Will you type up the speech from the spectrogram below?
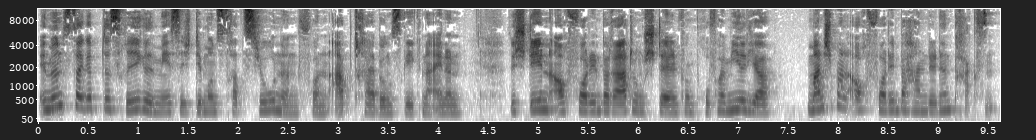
In Münster gibt es regelmäßig Demonstrationen von AbtreibungsgegnerInnen. Sie stehen auch vor den Beratungsstellen von Pro Familia, manchmal auch vor den behandelnden Praxen.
